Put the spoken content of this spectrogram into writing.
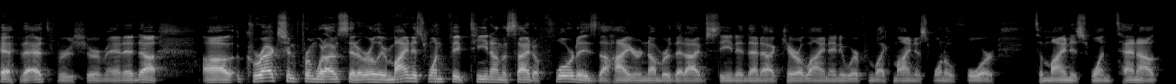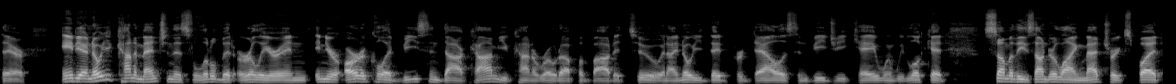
yeah, that's for sure, man. And uh, uh, correction from what I said earlier, minus 115 on the side of Florida is the higher number that I've seen. And then uh, Carolina, anywhere from like minus 104 to minus 110 out there. Andy, I know you kind of mentioned this a little bit earlier in, in your article at vsin.com. You kind of wrote up about it too. And I know you did for Dallas and VGK when we look at some of these underlying metrics. But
